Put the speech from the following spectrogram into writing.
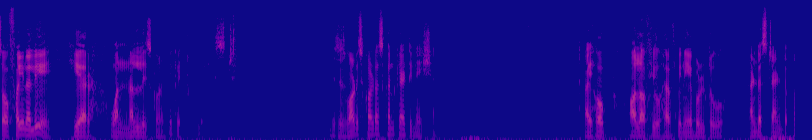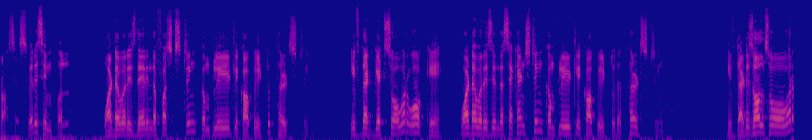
So finally here one null is going to get placed. This is what is called as concatenation. I hope all of you have been able to understand the process. Very simple. Whatever is there in the first string completely copy it to third string. If that gets over okay. Whatever is in the second string completely copy it to the third string. If that is also over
